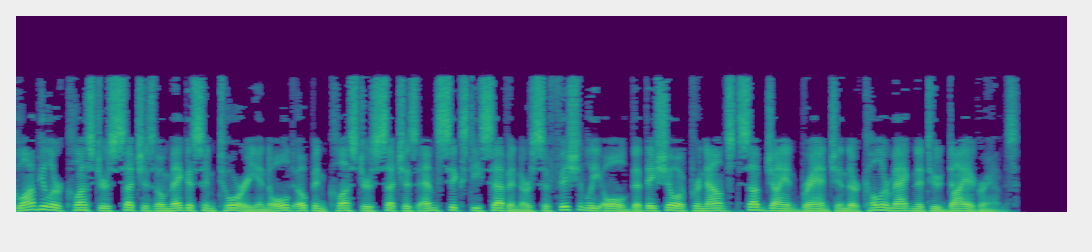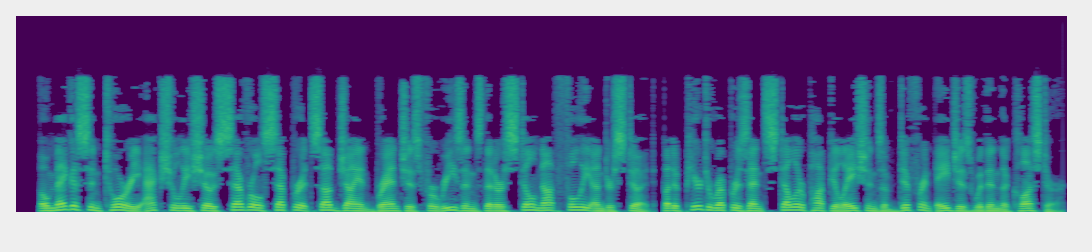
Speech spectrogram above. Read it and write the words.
Globular clusters such as Omega Centauri and old open clusters such as M67 are sufficiently old that they show a pronounced subgiant branch in their color magnitude diagrams. Omega Centauri actually shows several separate subgiant branches for reasons that are still not fully understood, but appear to represent stellar populations of different ages within the cluster.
